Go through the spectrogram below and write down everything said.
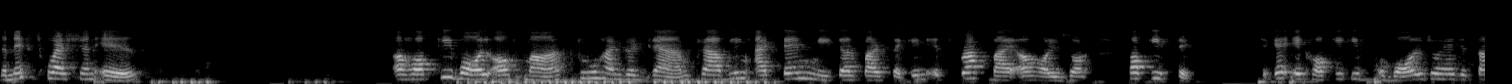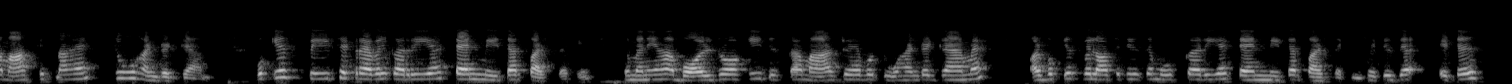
the next question is a hockey ball of mass 200 gram, traveling at 10 meter per second, is struck by a horizontal hockey stick. ठीक है? एक हॉकी की बॉल जो है, जिसका मास कितना है? 200 ग्राम वो किस स्पीड से ट्रेवल कर रही है? 10 मीटर पर सेकेंड तो मैंने यहाँ बॉल ड्रॉ की, जिसका मास जो है, वो 200 ग्राम है, और वो किस वेलोसिटी से मूव कर रही है? 10 metre per second so it is it is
